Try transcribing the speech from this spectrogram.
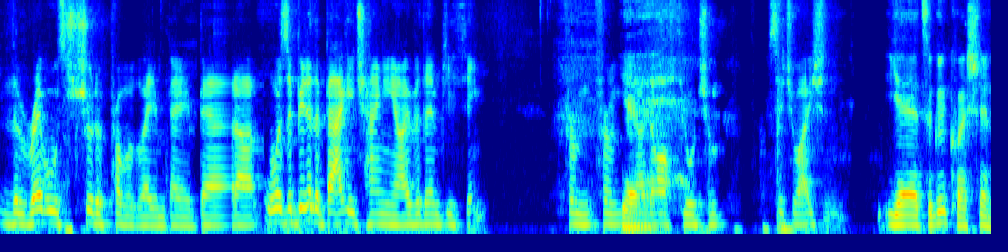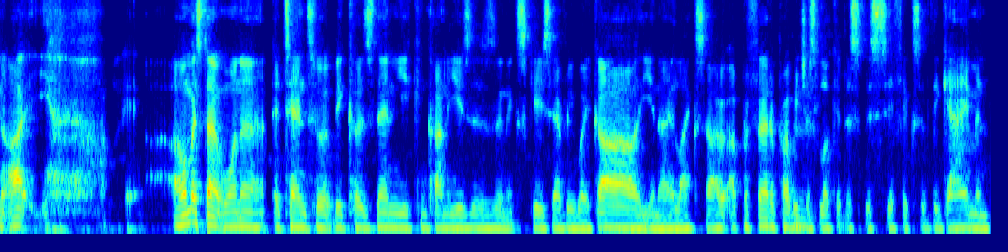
the rebels should have probably been better. Was a bit of the baggage hanging over them? Do you think from from yeah. you know, the off field situation? Yeah, it's a good question. I I almost don't want to attend to it because then you can kind of use it as an excuse every week. Oh, you know, like so. I prefer to probably mm. just look at the specifics of the game and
